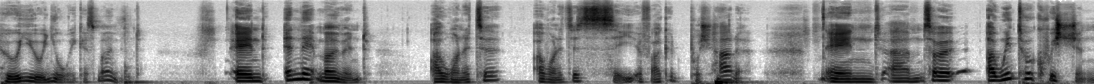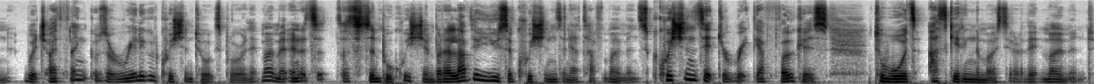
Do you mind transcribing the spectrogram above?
who are you in your weakest moment? And in that moment, I wanted to I wanted to see if I could push harder. And um, so I went to a question which I think was a really good question to explore in that moment. And it's a, a, simple question, but I love the use of questions in our tough moments. Questions that direct our focus towards us getting the most out of that moment.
